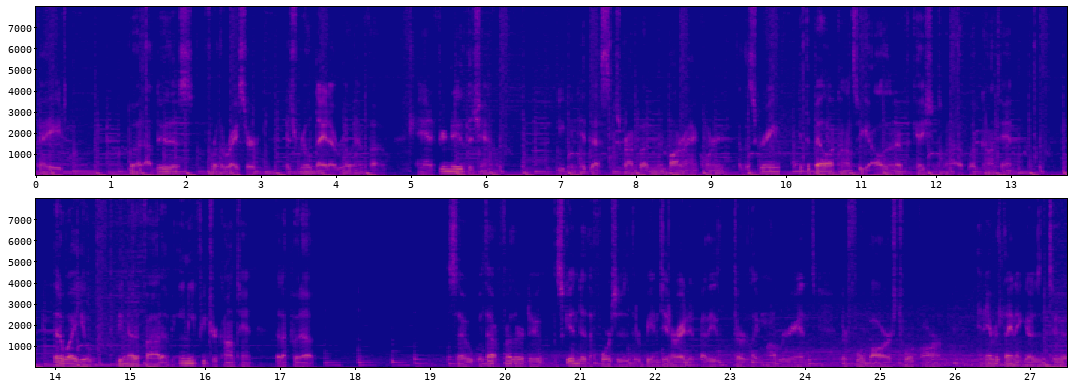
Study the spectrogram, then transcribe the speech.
page. But I do this for the racer. It's real data, real info. And if you're new to the channel, you can hit that subscribe button in the bottom right hand corner of the screen. Hit the bell icon so you get all the notifications when I upload content. That way you'll be notified of any future content that I put up. So without further ado, let's get into the forces that are being generated by these dirt late model rear ends, their four bars, torque arm, and everything that goes into it.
